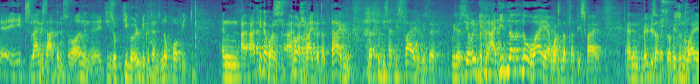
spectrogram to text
it's like that and so on, and it is optimal because there is no profit. And I, I, think I was, I was right at that time not to be satisfied with the, with the theory, but I did not know why I was not satisfied. And maybe that's the reason why,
